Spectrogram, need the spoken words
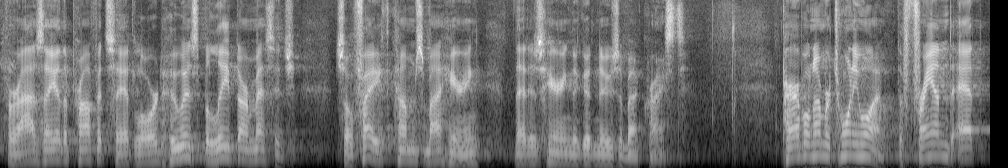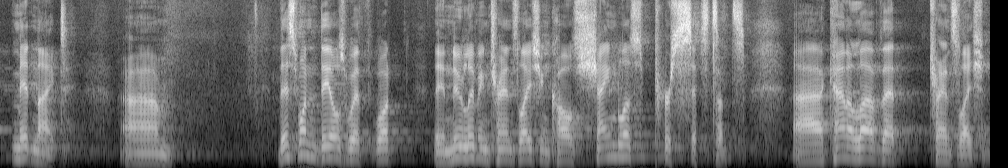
For Isaiah the prophet said, Lord, who has believed our message? So faith comes by hearing, that is, hearing the good news about Christ. Parable number 21 the friend at midnight. Um, this one deals with what the New Living Translation calls shameless persistence. I kind of love that translation.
